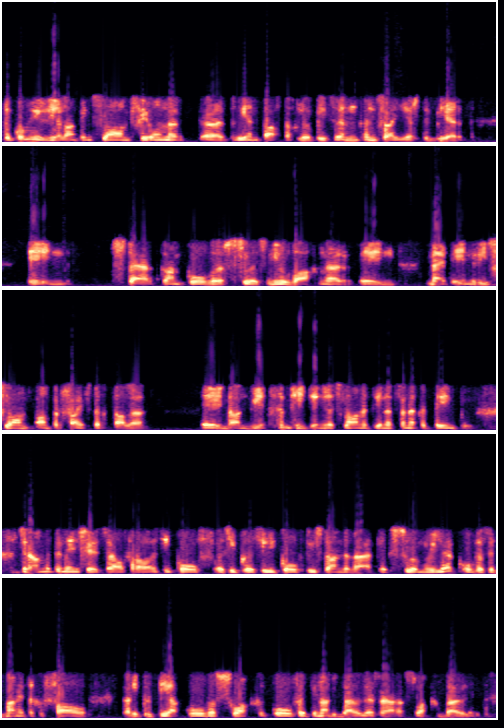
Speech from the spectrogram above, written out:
Toe kom New Zealand en slaan 482 uh, lopies in in sy eerste beurt en sterk kan golfers soos Neil Wagner en Matt Henry slaan amper 50 talle en dan weet jy net jy slaan dit in 'n vinnige tempo. So dan moet mense jouself vra is die golf is die is die golftoestande werklik so moeilik of is dit net 'n geval dat die Protea kolwer swak gekolf het en dat die bowlers reg swak gebou het.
